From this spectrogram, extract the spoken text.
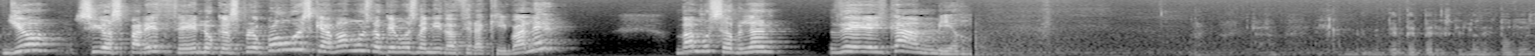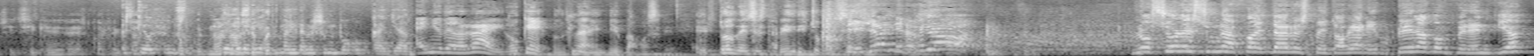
Yo, si os parece, lo que os propongo es que hagamos lo que hemos venido a hacer aquí, ¿vale? Vamos a hablar del cambio. Pero es que lo de todo sí, sí que es correcto. Es que usted no, no, se debería puede... mantenerse un poco callado. ¿Año de la RAE o qué? Vamos a ver. Todo eso está bien dicho. pues ¡Sí, ya, ya, ya! No solo es una falta de respeto hablar en plena conferencia,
